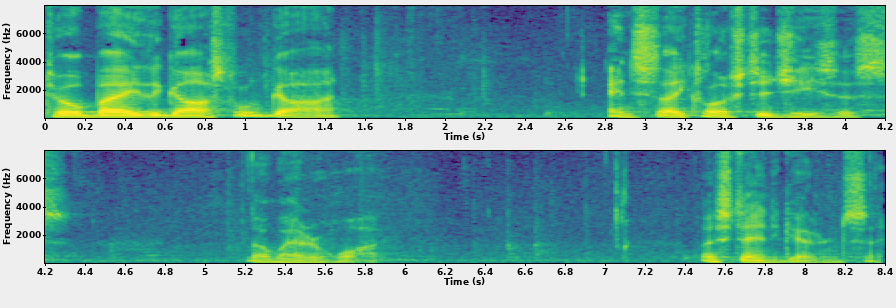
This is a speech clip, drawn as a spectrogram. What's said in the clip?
to obey the gospel of God and stay close to Jesus no matter what. Let's stand together and sing.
